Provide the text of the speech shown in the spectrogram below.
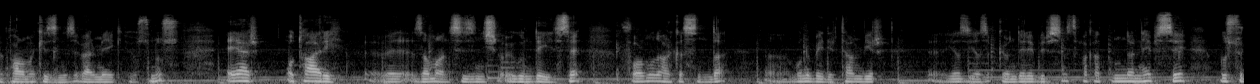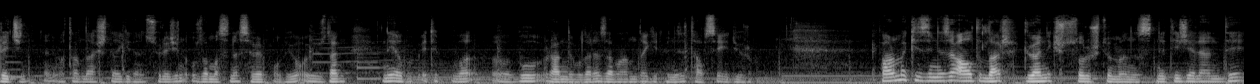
e, parmak izinizi vermeye gidiyorsunuz. Eğer o tarih ve zaman sizin için uygun değilse formun arkasında bunu belirten bir yazı yazıp gönderebilirsiniz. Fakat bunların hepsi bu sürecin yani vatandaşlığa giden sürecin uzamasına sebep oluyor. O yüzden ne yapıp etip bu, e, bu randevulara zamanında gitmenizi tavsiye ediyorum. Parmak izinizi aldılar. Güvenlik soruşturmanız neticelendi.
